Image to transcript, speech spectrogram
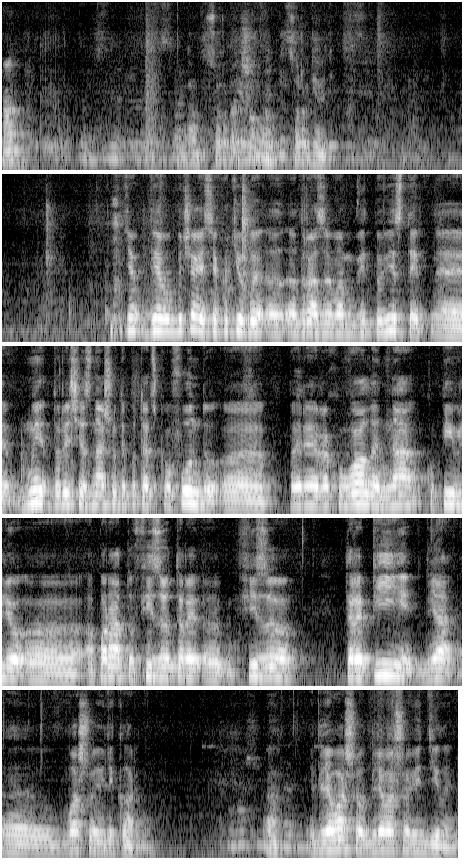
А? Да, 49. 49. Я, я вибачаюсь, я хотів би е, одразу вам відповісти. Е, Ми, до речі, з нашого депутатського фонду е, перерахували на купівлю апарату фізіотера... е, для вашої лікарні, для вашого, для вашого відділення.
